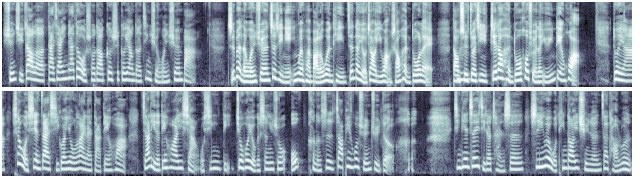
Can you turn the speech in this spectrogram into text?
选举到了，大家应该都有收到各式各样的竞选文宣吧？纸本的文宣这几年因为环保的问题，真的有较以往少很多嘞。倒是最近接到很多候选人的语音电话，对呀、像我现在习惯用 LINE 来打电话，家里的电话一响，我心底就会有个声音说：“哦，可能是诈骗或选举的。”今天这一集的产生，是因为我听到一群人在讨论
